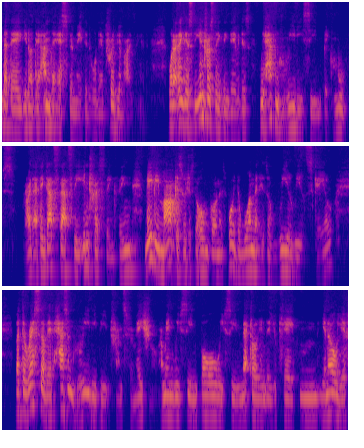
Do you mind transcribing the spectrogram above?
that they, you know, they underestimate it or they're trivializing it. What I think is the interesting thing, David, is we haven't really seen big moves right? I think that's that's the interesting thing. Maybe Marcus, which is the homegrown, is probably the one that is a real, real scale. But the rest of it hasn't really been transformational. I mean, we've seen Bo, we've seen Mettle in the UK, mm, you know, you've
